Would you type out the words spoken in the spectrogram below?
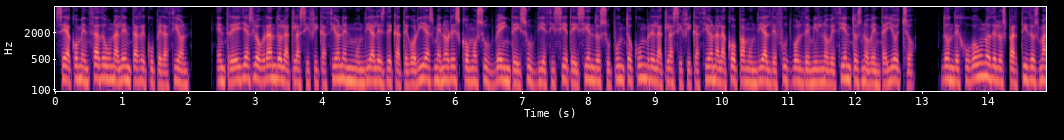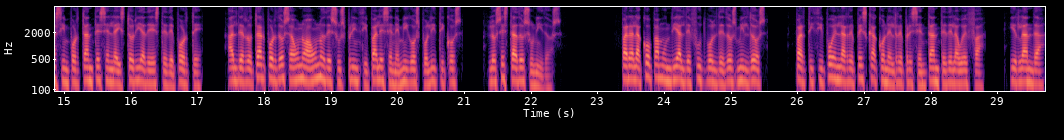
se ha comenzado una lenta recuperación, entre ellas logrando la clasificación en mundiales de categorías menores como sub-20 y sub-17 y siendo su punto cumbre la clasificación a la Copa Mundial de Fútbol de 1998, donde jugó uno de los partidos más importantes en la historia de este deporte, al derrotar por 2 a 1 a uno de sus principales enemigos políticos, los Estados Unidos. Para la Copa Mundial de Fútbol de 2002, participó en la repesca con el representante de la UEFA, Irlanda,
